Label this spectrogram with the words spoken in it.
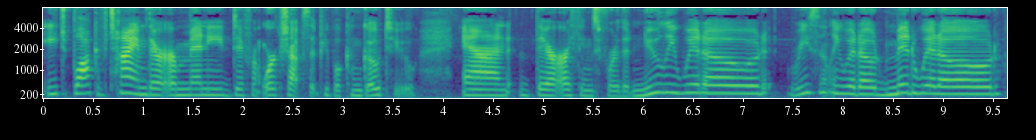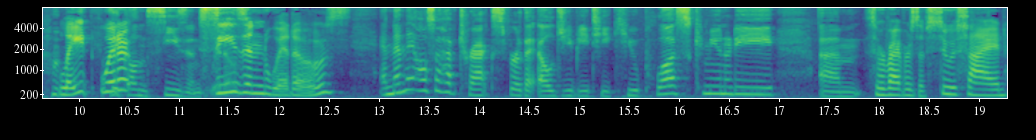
each block of time there are many different workshops that people can go to. And there are things for the newly widowed, recently widowed, mid-widowed, late They call widowed, them seasoned. widows. seasoned widows. And then they also have tracks for the LGBTQ plus community. Um, survivors of suicide,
